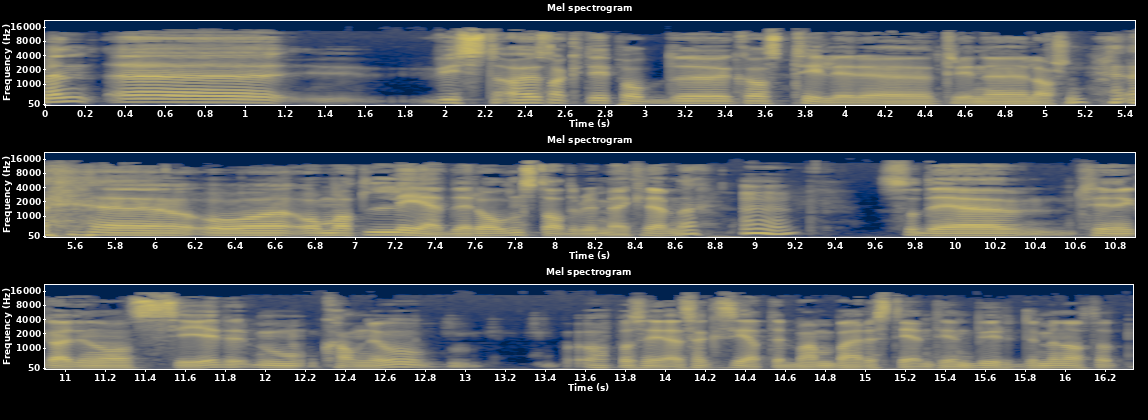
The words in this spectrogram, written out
Men eh, vi har jo snakket i podkast tidligere, Trine Larsen, og om at lederrollen stadig blir mer krevende. Så det Trine Gardi nå sier, kan jo si- jeg skal ikke si at man bærer sten til en byrde, men at, at,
